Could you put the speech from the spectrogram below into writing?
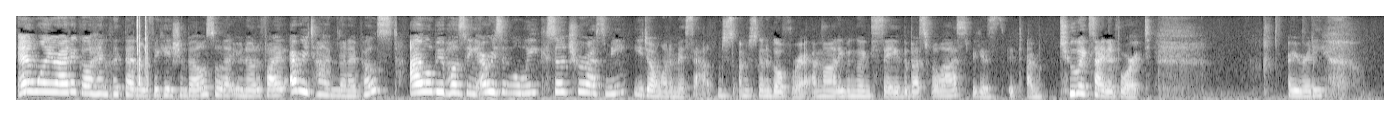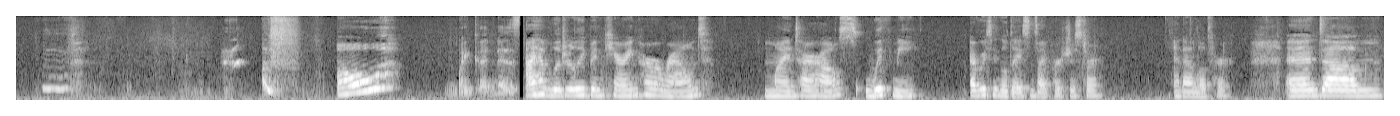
And while you're at it, go ahead and click that notification bell so that you're notified every time that I post. I will be posting every single week, so trust me, you don't want to miss out. I'm just, I'm just gonna go for it. I'm not even going to save the best for last because it, I'm too excited for it. Are you ready? oh my goodness. I have literally been carrying her around my entire house with me every single day since I purchased her. And I love her. And um,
